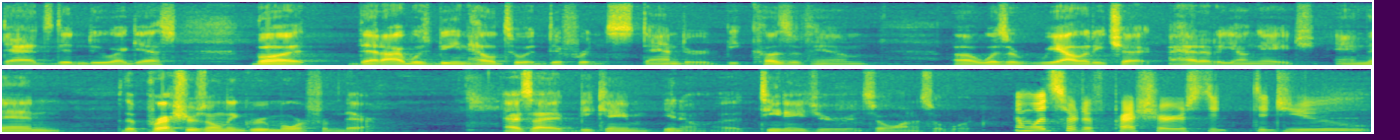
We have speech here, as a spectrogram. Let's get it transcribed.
dads didn't do, I guess. But that I was being held to a different standard because of him uh, was a reality check I had at a young age, and then the pressures only grew more from there as I became, you know, a teenager and so on and so forth. And what sort of pressures did, did you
